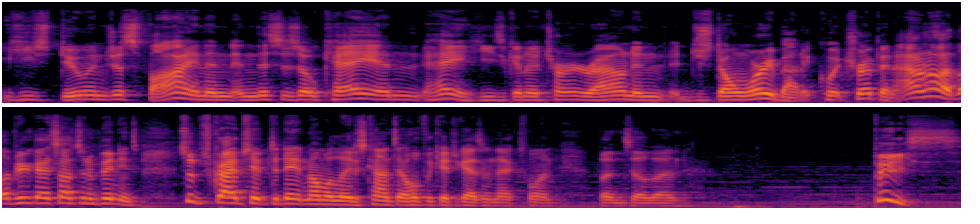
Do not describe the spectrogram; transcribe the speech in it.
he's doing just fine and, and this is okay? And hey, he's going to turn it around and just don't worry about it. Quit tripping. I don't know. I'd love your guys' thoughts and opinions. Subscribe, stay up to date on all my latest content. Hopefully, catch you guys in the next one. But until then, peace.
